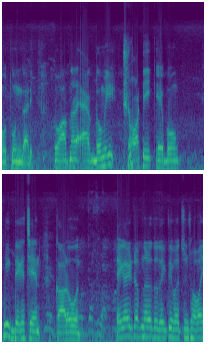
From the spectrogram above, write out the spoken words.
নতুন গাড়ি। তো আপনারা একদমই সঠিক এবং ঠিক দেখেছেন, কারণ এই গাড়িটা আপনারা তো দেখতেই পাচ্ছেন সবাই,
